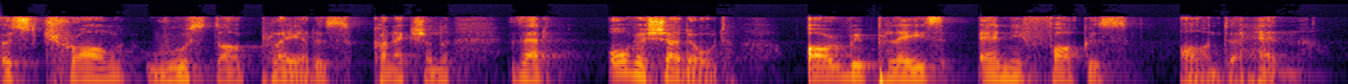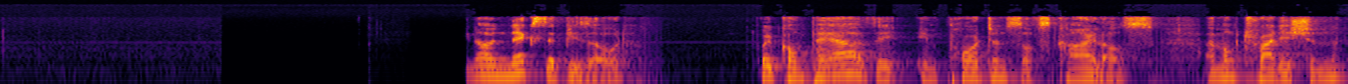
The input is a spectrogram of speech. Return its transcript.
a strong rooster pleiades connection that overshadowed or replace any focus on the hen. In our next episode, we'll compare the importance of skylaws among tradition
